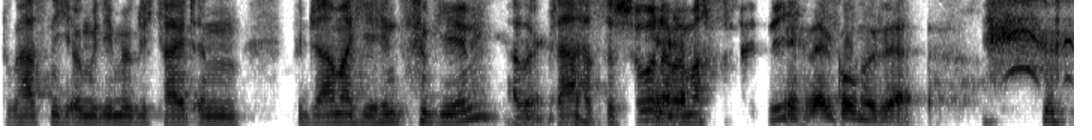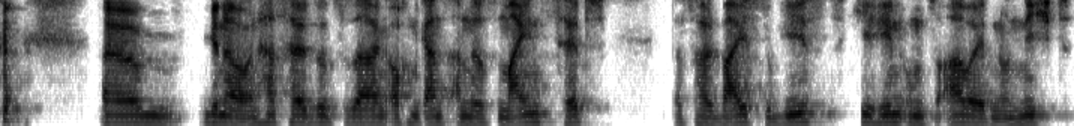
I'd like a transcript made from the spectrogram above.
du hast nicht irgendwie die Möglichkeit, im Pyjama hier hinzugehen. Also klar hast du schon, aber machst du halt nicht. Ist halt komisch, ja. ähm, genau, und hast halt sozusagen auch ein ganz anderes Mindset, dass du halt weißt, du gehst hier hin, um zu arbeiten und nicht,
